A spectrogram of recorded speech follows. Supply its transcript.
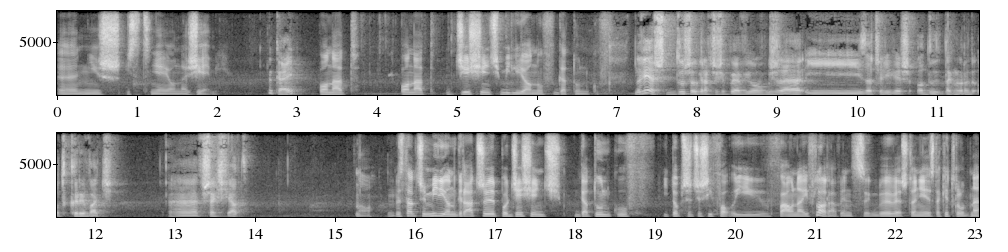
e, niż istnieją na Ziemi. Okej. Ponad, ponad 10 milionów gatunków. No wiesz, dużo graczy się pojawiło w grze i zaczęli, wiesz, od, tak naprawdę odkrywać e, wszechświat. No. Wystarczy milion graczy po 10 gatunków i to przecież i, fo- i fauna i flora, więc jakby wiesz, to nie jest takie trudne.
